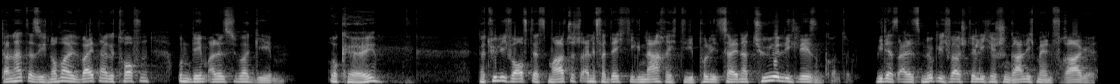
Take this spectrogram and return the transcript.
Dann hat er sich nochmal mit Weidner getroffen und dem alles übergeben. Okay. Natürlich war auf der Smartwatch eine verdächtige Nachricht, die die Polizei natürlich lesen konnte. Wie das alles möglich war, stelle ich hier schon gar nicht mehr in Frage.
